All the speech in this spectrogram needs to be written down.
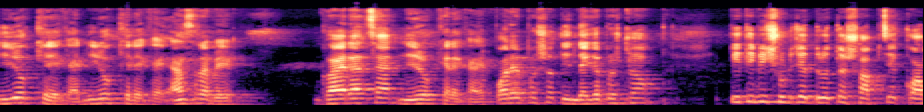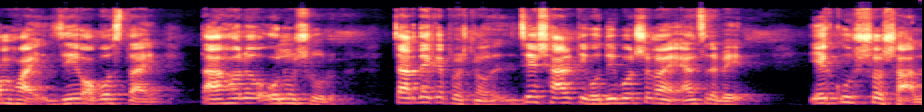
নিরক্ষে রেখায় নিরক্ষে রেখায় অ্যান্সার হবে ঘয়ের অ্যান্সার নিরক্ষে রেখায়। পরের প্রশ্ন, তিন দাগের প্রশ্ন। পৃথিবী সূর্যের দূরত্ব সবচেয়ে কম হয় যে অবস্থায়, তা হলো অনুসুর। চার দাগের প্রশ্ন, যে সালটি অধিবর্ষ নয় অ্যান্সার হবে একুশশো সাল।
